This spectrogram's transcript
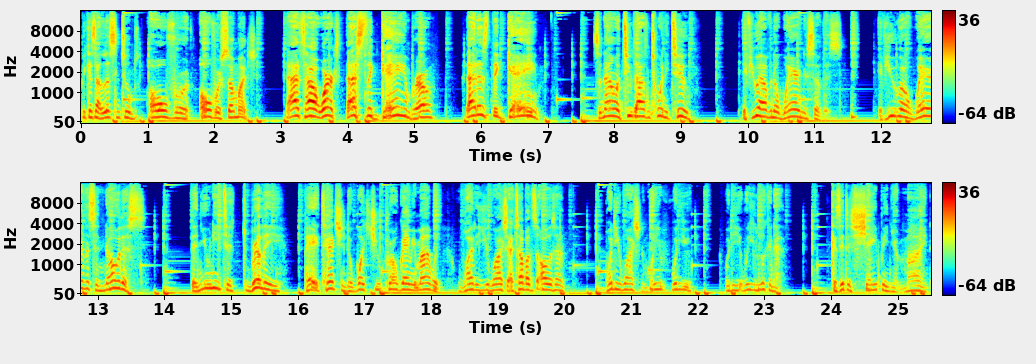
because I listen to them over and over so much. That's how it works. That's the game, bro. That is the game. So now in 2022, if you have an awareness of this, if you are aware of this and know this, then you need to really pay attention to what you program your mind with. What are you watching? I talk about this all the time. What are you watching? What are you what are you what are you what are you looking at? Because it is shaping your mind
